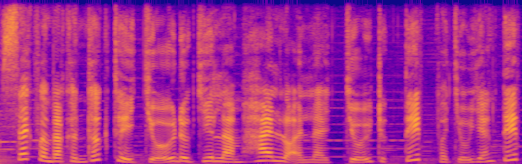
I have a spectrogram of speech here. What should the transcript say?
Xét về mặt hình thức thì chửi được chia làm hai loại là chửi trực tiếp và chửi gián tiếp.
